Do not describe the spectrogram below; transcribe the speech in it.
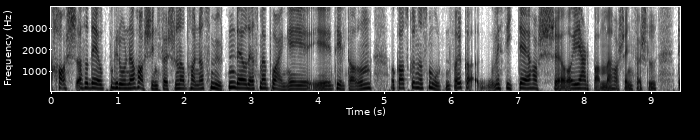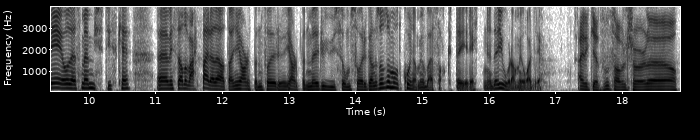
hasj, altså Det er jo pga. hasjinnførselen at han har smurt den, det er jo det som er poenget i, i tiltalen. Og hva skulle han ha smurt den for, hva, hvis det ikke er hasj og hjelper han med hasjinnførsel? Det er jo det som er mystisk her. Eh, hvis det hadde vært bare det at han hjalp han for- hjalp han med rusomsorg, eller sånn, så måtte- kunne de jo bare sagt det i retten. Det gjorde de jo aldri. Eirik Jensen sa vel sjøl at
